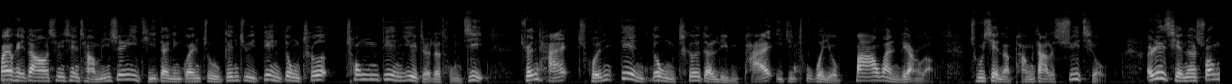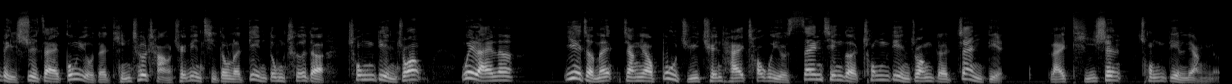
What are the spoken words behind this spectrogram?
欢迎回到新闻现场，民生议题带您关注。根据电动车充电业者的统计，全台纯电动车的领牌已经突破有八万辆了，出现了庞大的需求。而日前呢，双北市在公有的停车场全面启动了电动车的充电桩，未来呢，业者们将要布局全台超过有三千个充电桩的站点，来提升充电量能。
